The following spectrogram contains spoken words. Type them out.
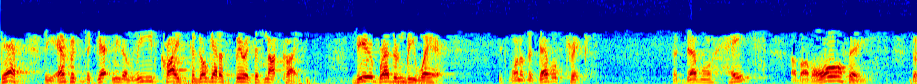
death the efforts to get me to leave Christ to go get a spirit that's not Christ. Dear brethren, beware. It's one of the devil's tricks. The devil hates above all things the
